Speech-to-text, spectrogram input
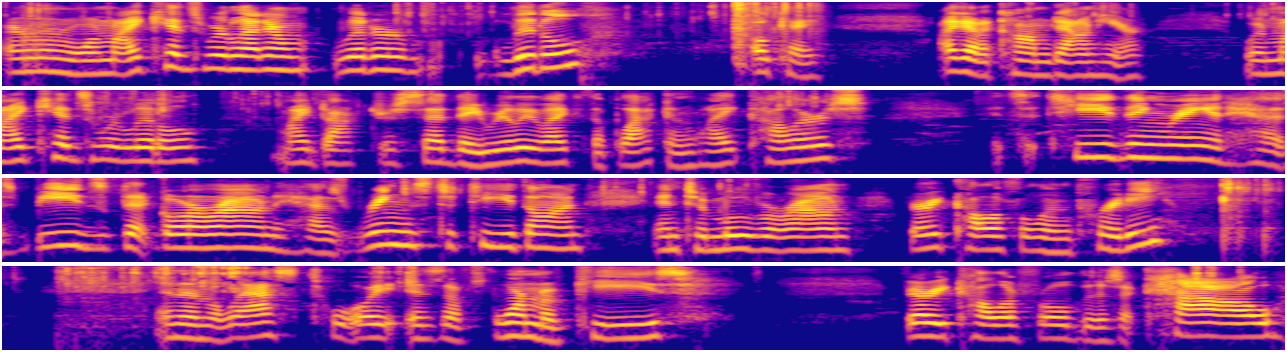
I remember when my kids were little, little, little. Okay, I got to calm down here. When my kids were little, my doctor said they really liked the black and white colors. It's a teething ring. It has beads that go around. It has rings to teeth on and to move around. Very colorful and pretty. And then the last toy is a form of keys. Very colorful. There's a cow.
